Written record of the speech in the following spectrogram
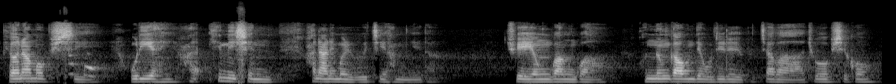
변함없이 우리의 힘이신 하나님을 의지합니다. 주의 영광과 권능 가운데 우리를 붙잡아 주옵시고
